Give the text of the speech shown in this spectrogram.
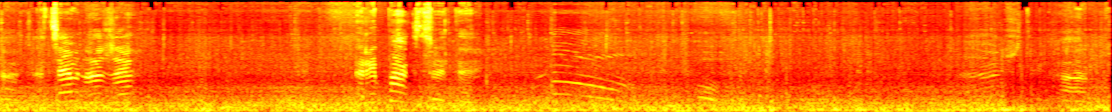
Так, а це в нас вже ріпак цвіте. Ну, о. Аж ти гарно.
